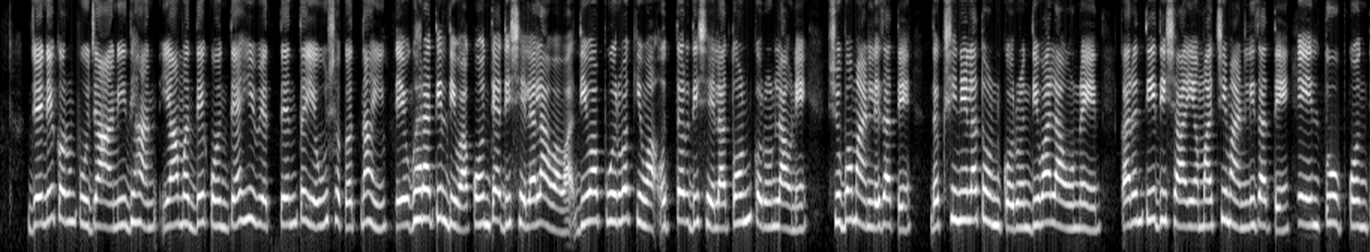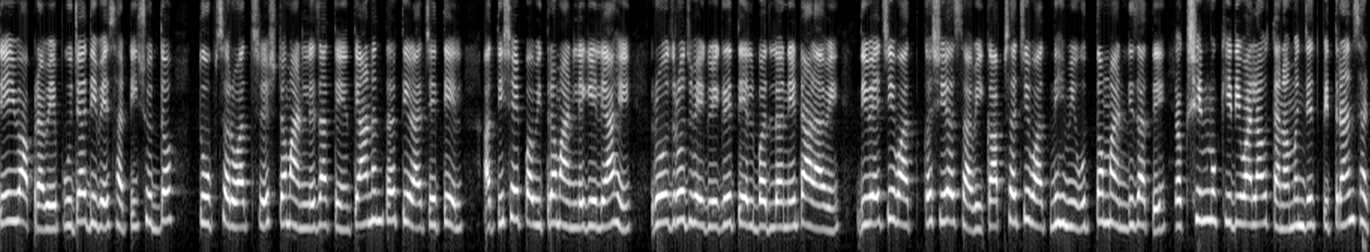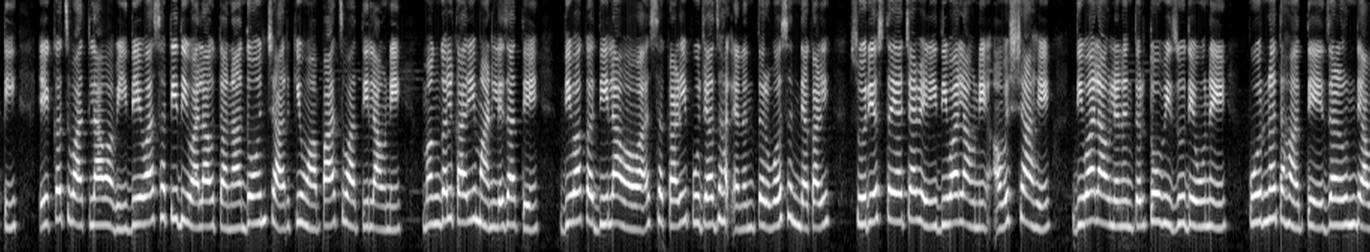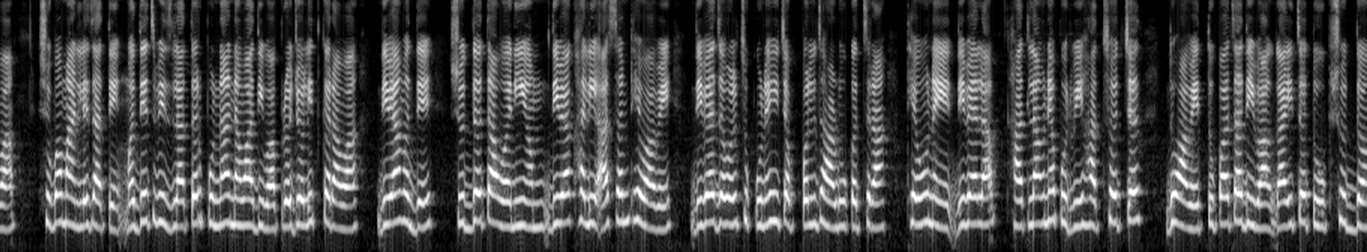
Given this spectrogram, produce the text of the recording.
जेणेकरून पूजा आणि ध्यान यामध्ये कोणत्याही व्यत्यंत येऊ शकत नाही. देवघरातील दिवा कोणत्या दिशेला लावावा? दिवा पूर्व किंवा उत्तर दिशेला तोंड करून लावणे शुभ मानले जाते. दक्षिणेला तोंड करून दिवा लावू नयेत कारण ती दिशा यमाची मानली जाते. तेल तूप कोणतेही वापरावे. पूजा दिवेसाठी शुद्ध तूप सर्वात श्रेष्ठ मानले जाते. त्यानंतर तिळाचे तेल अतिशय पवित्र मानले गेले आहे. रोज रोज वेगवेगळे तेल बदलणे टाळावे. दिव्याची वात कशी असावी? कापसाची वात नेहमी उत्तम मानली जाते. दक्षिणमुखी दिवा लावताना म्हणजेच पितरांसाठी एकच वात लावावी. देवासाठी दिवा लावताना दोन चार किंवा पाच वाती लावणे मंगलकारी मानले जाते. दिवा कधी लावावा? सकाळी पूजा झाल्यानंतर व संध्याकाळी सूर्यास्तयाच्या वेळी दिवा लावणे अवश्य आहे. दिवा लावल्यानंतर तो विजू देऊ नये पूर्णतः ते जळून द्यावा शुभ मानले जाते. मध्येच विजला तर पुन्हा नवा दिवा प्रज्वलित करावा. दिव्यामध्ये शुद्धता व नियम दिव्याखाली आसन ठेवावे. दिव्याजवळ चुकूनही चप्पल झाडू कचरा ठेवू नये. दिव्याला हात लावण्यापूर्वी हात स्वच्छ धुवावेत तुपाचा दिवा गाईचं तूप शुद्ध.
